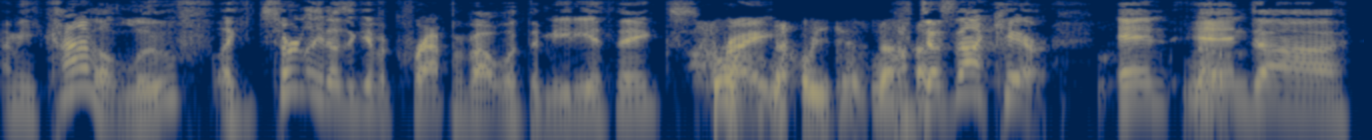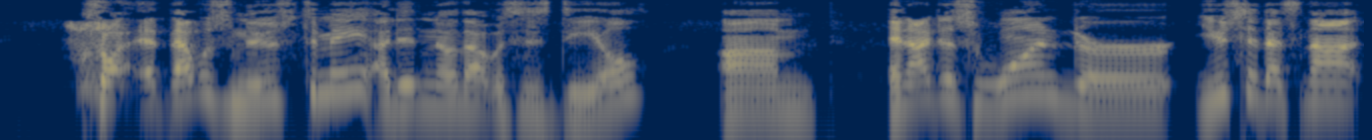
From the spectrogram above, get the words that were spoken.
I mean, kind of aloof. Like, he certainly doesn't give a crap about what the media thinks, right? no, he does not. He does not care. And no. and uh, so I, that was news to me. I didn't know that was his deal. Um, and I just wonder. You said that's not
